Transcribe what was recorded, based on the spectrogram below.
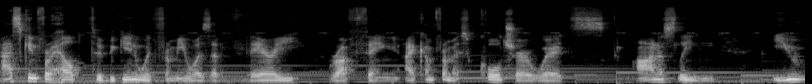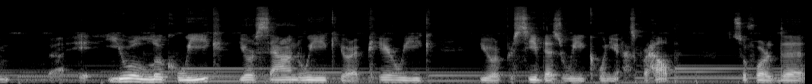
Asking for help to begin with for me was a very rough thing. I come from a culture where it's honestly you uh, you will look weak, you'll sound weak, you'll appear weak, you're perceived as weak when you ask for help. So for the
